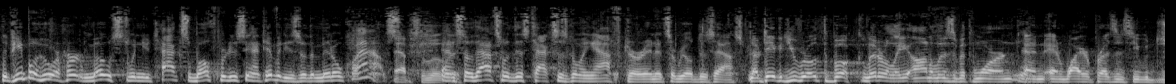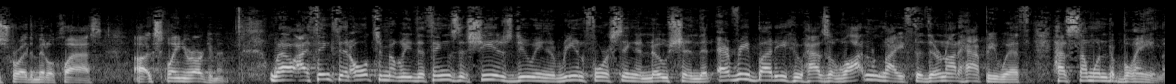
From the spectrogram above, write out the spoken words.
The people who are hurt most when you tax wealth producing activities are the middle class. Absolutely. And so that's what this tax is going after, and it's a real disaster. Now, David, you wrote the book literally on Elizabeth Warren yeah. and, and why her presidency would destroy the middle class. Uh, explain your argument. Well, I think that ultimately the things that she is doing are reinforcing a notion that everybody who has a lot in life that they're not happy with has someone to blame.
